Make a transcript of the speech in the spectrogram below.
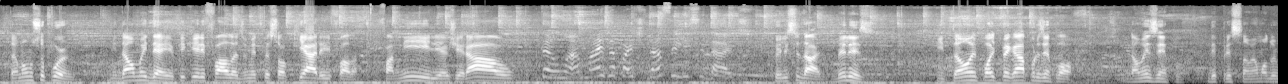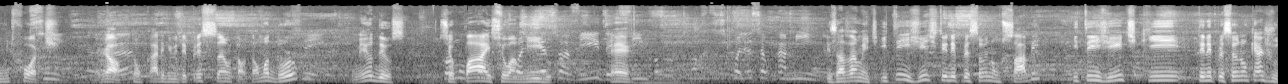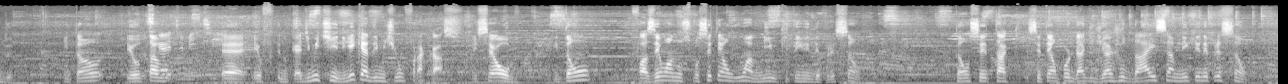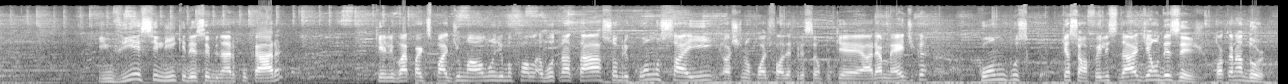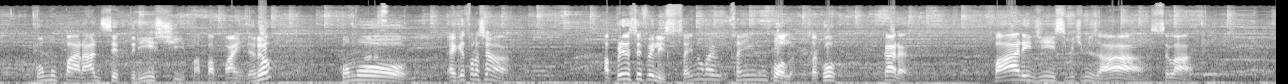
Então vamos supor, me dá uma ideia. O que, que ele fala, desenvolvimento pessoal, que área ele fala? Família, geral, Então, a mais a parte da felicidade. felicidade, beleza. Então ele pode pegar, por exemplo, ó, dar um exemplo. Depressão é uma dor muito forte. Sim. Legal? Então o cara vive depressão e tal. Então é uma dor, Sim. meu Deus. Seu Como- pai, como seu escolher amigo. a sua vida, É. enfim, como escolher seu caminho. Exatamente. E tem gente que tem depressão e não sabe, e tem gente que tem depressão e não quer ajuda. Então eu admitir. É, eu não quer admitir. Ninguém quer admitir um fracasso. Isso é óbvio. Então, fazer um anúncio. Você tem algum amigo que tem depressão? Então você, tá, você tem a oportunidade de ajudar esse amigo que tem depressão. Envie esse link desse webinário pro cara, que ele vai participar de uma aula onde eu vou, falar, eu vou tratar sobre como sair. Eu acho que não pode falar depressão porque é área médica. Como buscar. Porque assim, a felicidade é um desejo, toca na dor. Como parar de ser triste, papapá, entendeu? Como. É que ele fala assim, ó, aprenda a ser feliz. Isso aí não vai, isso aí não cola, sacou? Cara, pare de se vitimizar, sei lá,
